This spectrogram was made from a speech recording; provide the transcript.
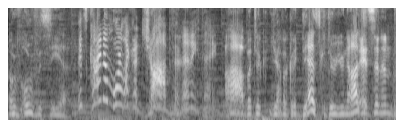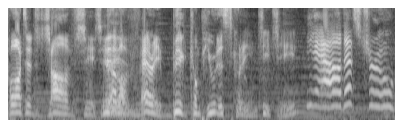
of Overseer. It's kind of more like a job than anything. Ah, but uh, you have a good desk, do you not? It's an important job, Chi-Chi. you have a very big computer screen, Chi-Chi. Yeah, that's true.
